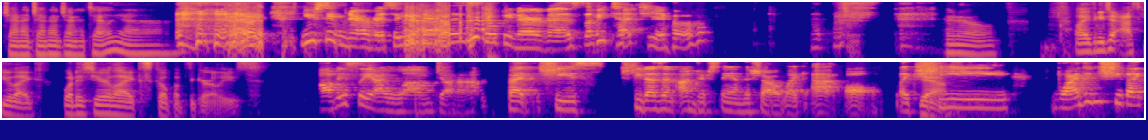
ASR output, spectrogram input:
jenna jenna genitalia you seem nervous. Are you nervous? Don't be nervous. Let me touch you. I know. Well, I need to ask you, like, what is your like scope of the girlies? Obviously, I love Jenna, but she's she doesn't understand the show like at all. Like Yeah. she why didn't she like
